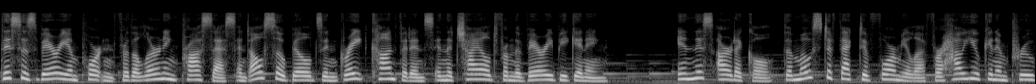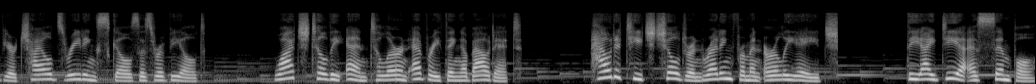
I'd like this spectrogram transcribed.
This is very important for the learning process and also builds in great confidence in the child from the very beginning. In this article, the most effective formula for how you can improve your child's reading skills is revealed. Watch till the end to learn everything about it. How to teach children reading from an early age. The idea is simple.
